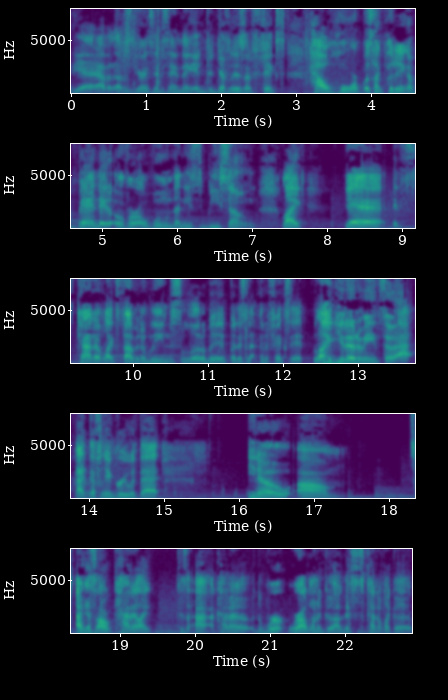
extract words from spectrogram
Yeah, I was, I was going to say the same thing. It, it definitely doesn't fix how horrible. It's like putting a band aid over a wound that needs to be sewn. Like, yeah, it's kind of like stopping the bleeding just a little bit, but it's not going to fix it. Like, you know what I mean? So I, I definitely agree with that. You know, um, I guess I'll kind of like, because I, I kind of, where, where I want to go, I guess it's kind of like a,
